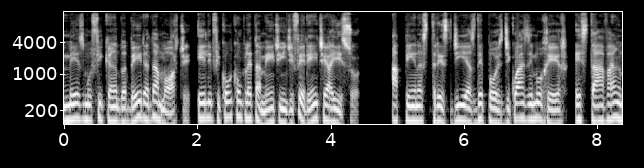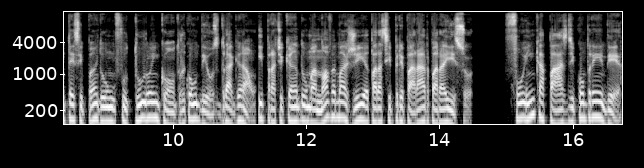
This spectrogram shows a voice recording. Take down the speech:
Mesmo ficando à beira da morte, ele ficou completamente indiferente a isso. Apenas três dias depois de quase morrer, estava antecipando um futuro encontro com Deus Dragão e praticando uma nova magia para se preparar para isso. Fui incapaz de compreender.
